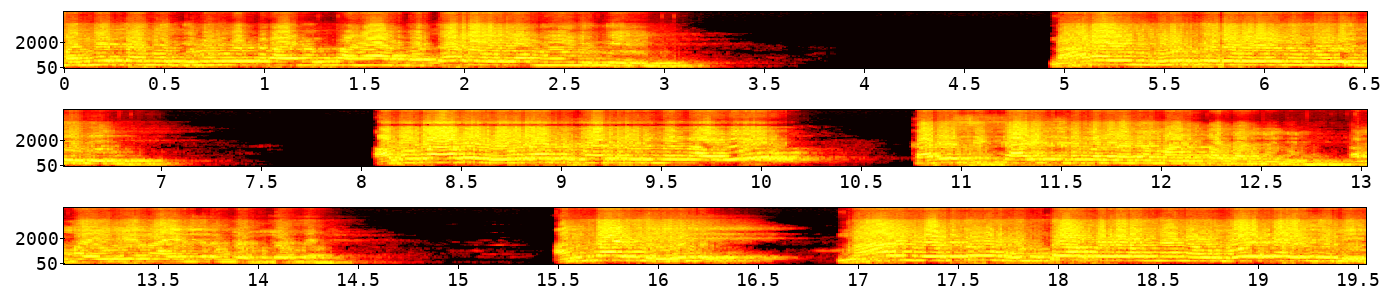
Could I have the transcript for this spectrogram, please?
ಮೊನ್ನೆ ತಾನು ದಿವಂಗತರಾದಂತಹ ಗದ್ದಾರವರನ್ನು ನೋಡಿದ್ದೀವಿ. ನಾರಾಯಣ ಮೂರ್ತಿರವರನ್ನು ನೋಡಿದ್ದೀವಿ. ಹಲವಾರು ಹೋರಾಟಗಾರರನ್ನ ನಾವು ಕರೆಸಿ ಕಾರ್ಯಕ್ರಮಗಳನ್ನ ಮಾಡ್ತಾ ಬಂದಿದ್ದೀವಿ, ನಮ್ಮ ಹಿರಿಯ ನಾಯಕರ ಜೊತೆ. ಹಂಗಾಗಿ ನಾವು ಇವತ್ತು ಹುಟ್ಟುಹಬ್ಬಗಳನ್ನ ನಾವು ನೋಡ್ತಾ ಇದ್ದೀವಿ.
